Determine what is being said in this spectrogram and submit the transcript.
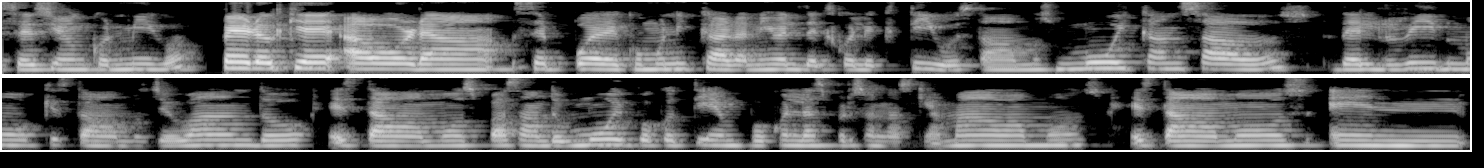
sesión conmigo, pero que ahora se puede comunicar a nivel del colectivo. Estábamos muy cansados del ritmo que estábamos llevando, estábamos pasando muy poco tiempo con las personas que amábamos, estábamos en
